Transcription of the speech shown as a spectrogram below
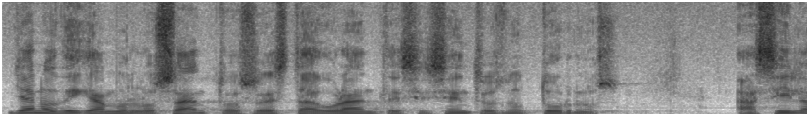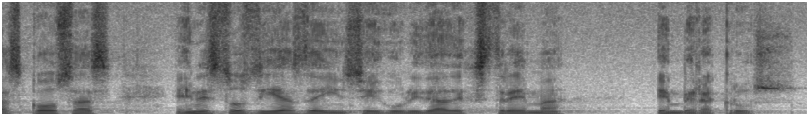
Ya no digamos los santos, restaurantes y centros nocturnos. Así las cosas en estos días de inseguridad extrema en Veracruz.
